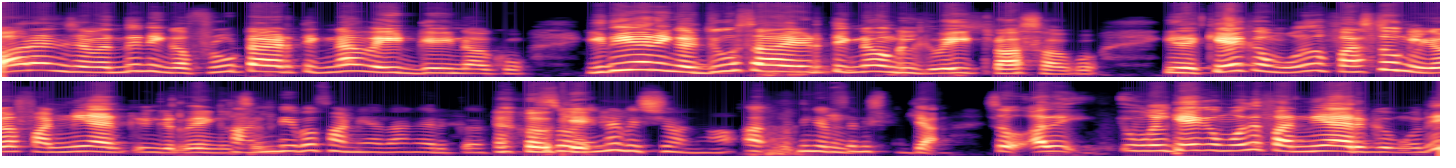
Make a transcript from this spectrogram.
ஆரஞ்சை வந்து நீங்க ஃப்ரூட்டா எடுத்தீங்கன்னா வெயிட் கெயின் ஆகும். இதையே நீங்க ஜூஸா எடுத்தீங்கன்னா உங்களுக்கு வெயிட் லாஸ் ஆகும். இதை கேட்கும் போது ஃபர்ஸ்ட் உங்களுக்கு எவ்வளவு ஃபன்னியா இருக்குங்கிறத எங்களுக்கு சொல்லுங்க. கண்டிப்பா ஃபன்னியா தாங்க இருக்கு. ஸோ ஓகே என்ன விஷயம்னா நீங்க. ஃபினிஷ் Yeah. ஸோ அது உங்களுக்கு கேட்கும் போது ஃபன்னியாக இருக்கும் போது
